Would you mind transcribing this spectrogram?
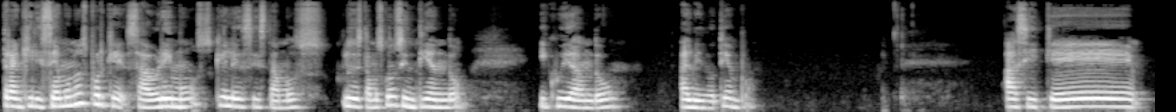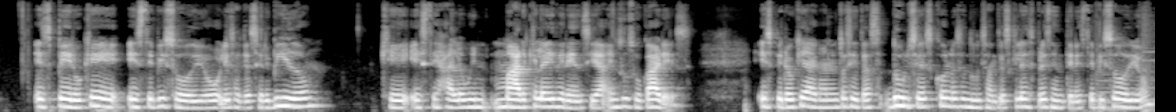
tranquilicémonos porque sabremos que les estamos, los estamos consintiendo y cuidando al mismo tiempo. Así que espero que este episodio les haya servido, que este Halloween marque la diferencia en sus hogares Espero que hagan recetas dulces con los endulzantes que les presenté en este episodio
